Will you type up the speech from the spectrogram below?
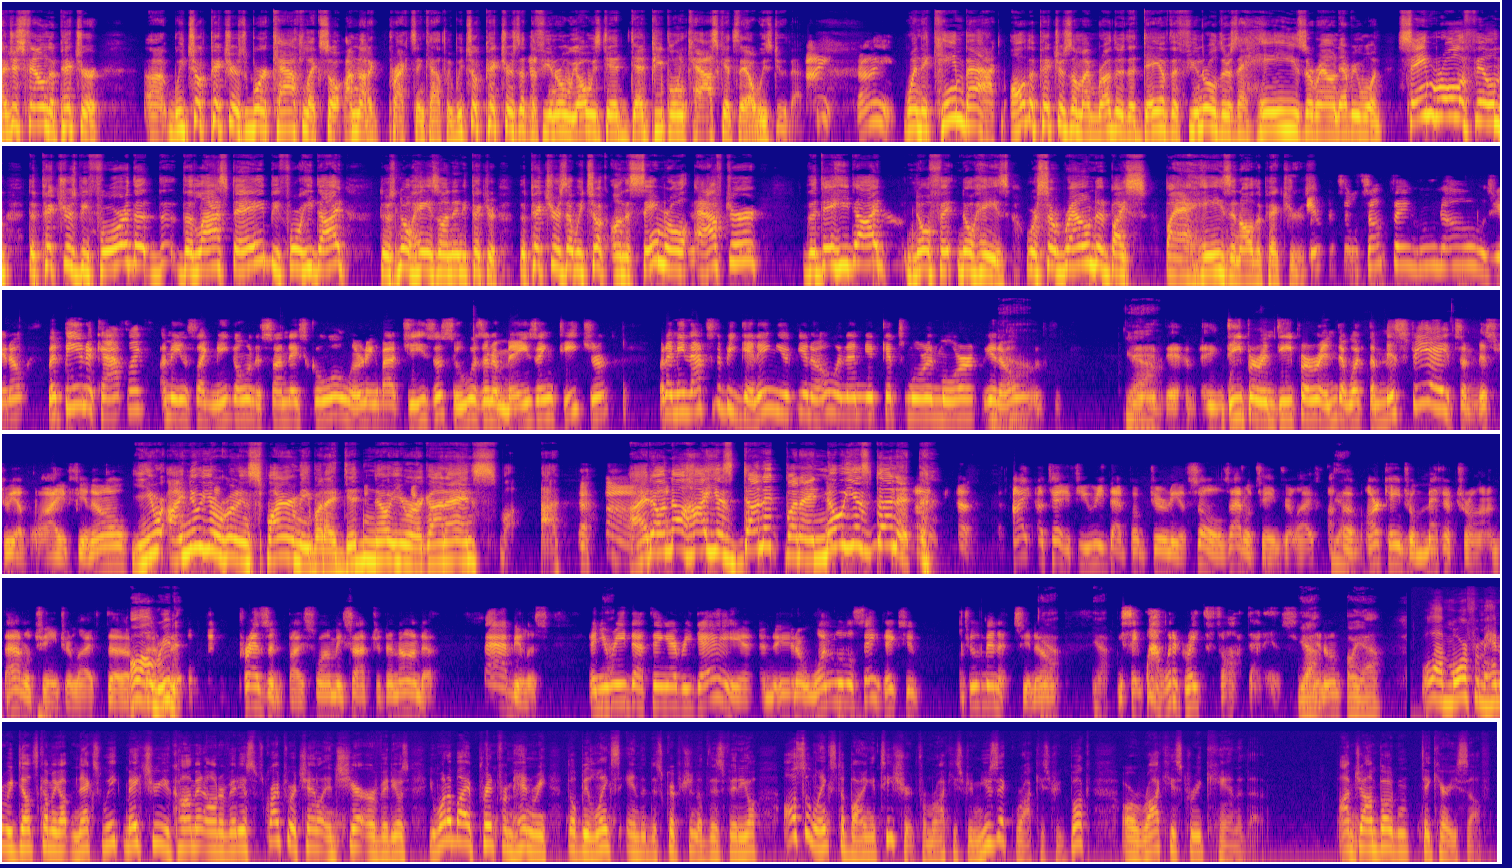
I just found a picture. Uh, we took pictures. We're Catholic, so I'm not a practicing Catholic. We took pictures at the funeral. We always did. Dead people in caskets. They always do that. Right, right. When they came back, all the pictures of my brother the day of the funeral, there's a haze around everyone. Same roll of film. The pictures before the, the, the last day, before he died, there's no haze on any picture. The pictures that we took on the same roll after the day he died, no fa- no haze. We're surrounded by by a haze in all the pictures. Spiritual something, who knows, you know? But being a Catholic, I mean, it's like me going to Sunday school, learning about Jesus, who was an amazing teacher. But I mean, that's the beginning, you, you know, and then it gets more and more, you know, Yeah. Uh, deeper and deeper into what the mystery is. It's a mystery of life, you know. You were, I knew you were going to inspire me, but I didn't know you were going to inspire. I don't know how you've done it, but I know you've done it. I, I'll tell you, if you read that book, Journey of Souls, that'll change your life. Yeah. Um, Archangel Metatron, that'll change your life. The, Oh, I'll the- read it. Present by Swami Satchidananda, fabulous. And you Yeah. read that thing every day, and you know one little thing takes you two minutes. You know, Yeah, yeah. You say, "Wow, what a great thought that is." Yeah. You know, Oh, yeah. We'll have more from Henry Diltz coming up next week. Make sure you comment on our videos, subscribe to our channel, and share our videos. You want to buy a print from Henry, there'll be links in the description of this video. Also, links to buying a t shirt from Rock History Music, Rock History Book, or Rock History Canada. I'm John Beaudin. Take care of yourself.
